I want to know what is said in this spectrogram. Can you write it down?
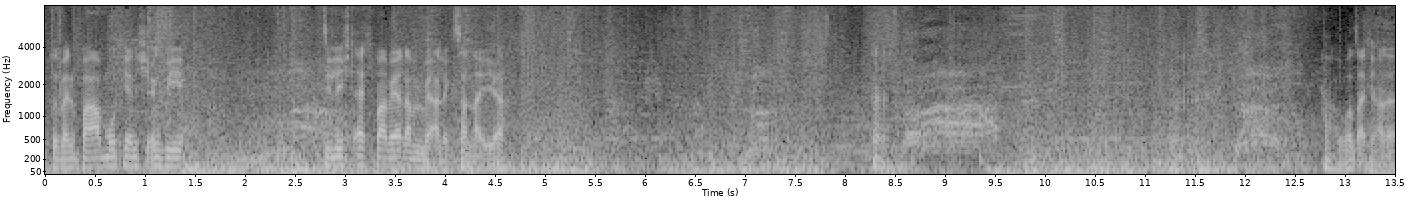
Also wenn Barmut hier nicht irgendwie die Licht essbar wäre, dann wäre Alexander hier. Wo seid ihr alle?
